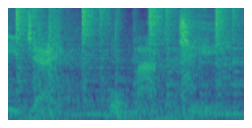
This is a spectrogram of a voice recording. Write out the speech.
DJ, format G.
